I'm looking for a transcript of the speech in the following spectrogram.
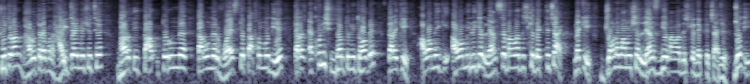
সুতরাং ভারতের এখন হাই টাইম এসেছে, ভারত এই তা- তরুণের তারুণের ভয়েসকে প্রাধান্য দিয়ে তারা এখনই সিদ্ধান্ত নিতে হবে, তারা কি আওয়ামী আওয়ামী লীগের ল্যান্সে বাংলাদেশকে দেখতে চায়, নাকি জনমানুষের ল্যান্স দিয়ে বাংলাদেশকে দেখতে চায়? যদি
